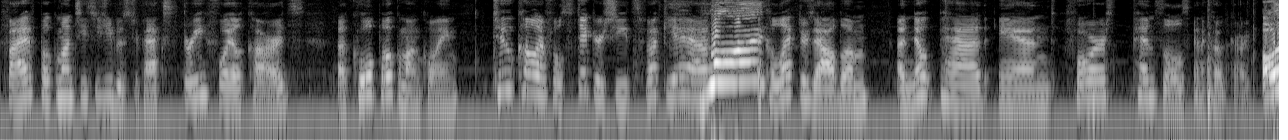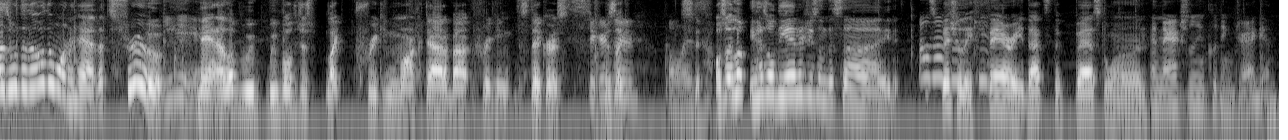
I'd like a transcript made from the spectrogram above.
five Pokemon TCG booster packs, three foil cards, a cool Pokemon coin, two colorful sticker sheets, fuck yeah, What? a collector's album, a notepad, and four pencils and a code card. Oh, that's what the other one had. That's true. Yeah. Man, I love we, we both just like freaking marked out about freaking stickers. Stickers It's like are always. sti- also look, it has all the energies on the side. Oh, that's Especially really fairy. That's the best one. and they're actually including dragon.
